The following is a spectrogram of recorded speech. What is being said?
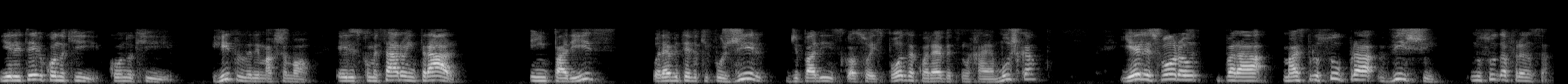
e ele teve quando que quando que Hitler e Marchamol eles começaram a entrar em Paris, o Rebbe teve que fugir de Paris com a sua esposa, com a Rebbe Tzimchayamushka, e eles foram para mais para o sul, para Vichy, no sul da França.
